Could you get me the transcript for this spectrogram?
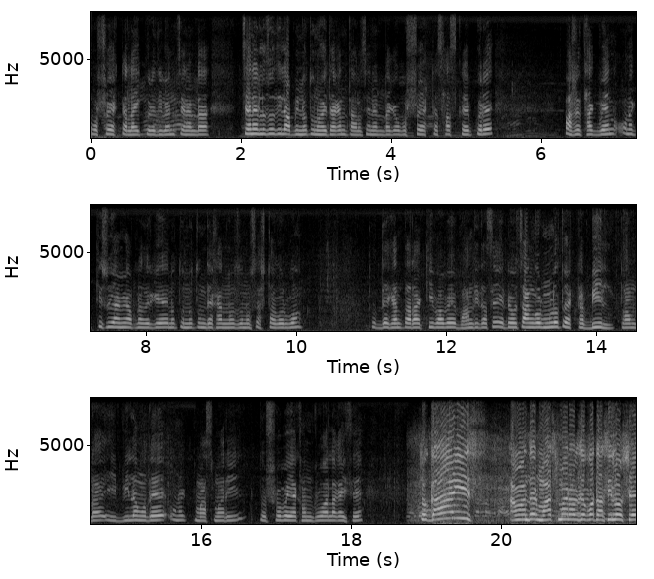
অবশ্যই একটা লাইক করে দিবেন। চ্যানেলটা, চ্যানেলে যদি আপনি নতুন হয়ে থাকেন, তাহলে চ্যানেলটাকে অবশ্যই একটা সাবস্ক্রাইব করে পাশে থাকবেন। অনেক কিছুই আমি আপনাদেরকে নতুন নতুন দেখানোর জন্য চেষ্টা করব। তো দেখেন তারা কীভাবে ভান দিতেছে। এটা হচ্ছে আঙ্গর, মূলত একটা বিল। তো আমরা এই বিলের মধ্যে অনেক মাছ মারি। তো সবাই এখন রোয়া লাগাইছে। তো গাইস আমাদের মাছ মারার যে কথা ছিল, সে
